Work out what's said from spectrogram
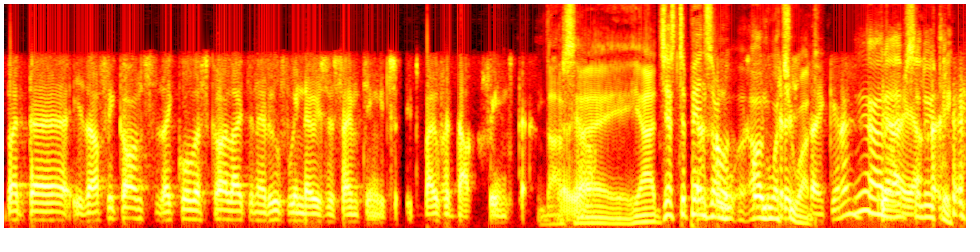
But uh, the Afrikaans, they call a skylight and a roof window is the same thing. It's it's both a dak venster. That's so, yeah. yeah, it just depends on on what you want. Take, you know? Yeah, yeah absolutely. Yeah.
